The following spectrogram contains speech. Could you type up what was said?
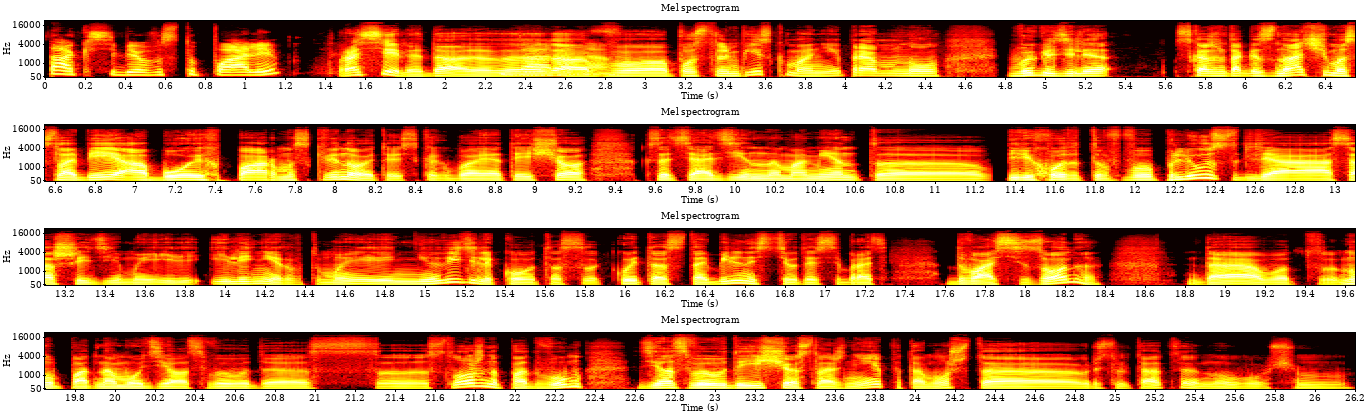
так себе выступали. Просели, да, да, да, да, да. В постолимпийском они прям, ну, выглядели скажем так, значимо слабее обоих пар Москвиной. То есть, как бы это еще, кстати, один момент э, переход это в плюс для Саши и Димы или, или нет. Вот мы не увидели какого-то, какой-то стабильности, вот если брать два сезона, да, вот, ну, по одному делать выводы сложно, по двум делать выводы еще сложнее, потому что результаты, ну, в общем,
